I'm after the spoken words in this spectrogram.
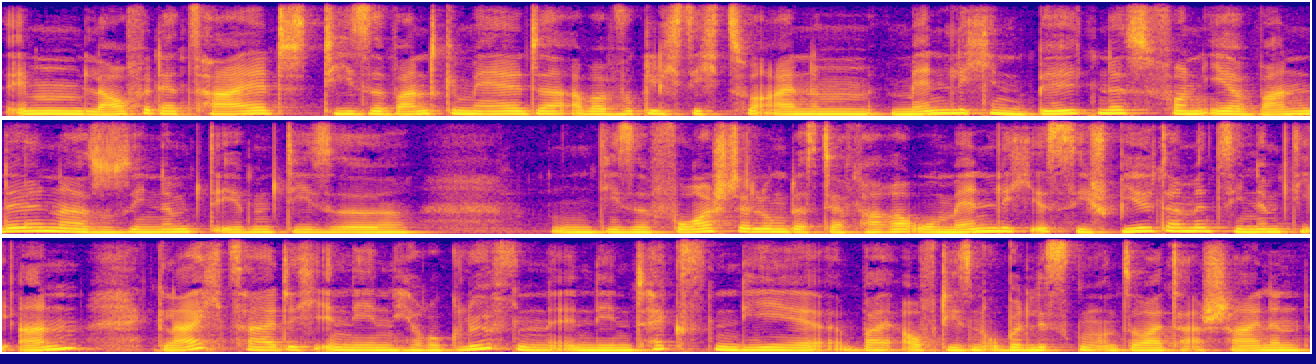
im Laufe der Zeit diese Wandgemälde aber wirklich sich zu einem männlichen Bildnis von ihr wandeln. Also sie nimmt eben diese diese Vorstellung, dass der Pharao männlich ist, sie spielt damit, sie nimmt die an. Gleichzeitig in den Hieroglyphen, in den Texten, die bei, auf diesen Obelisken und so weiter erscheinen,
